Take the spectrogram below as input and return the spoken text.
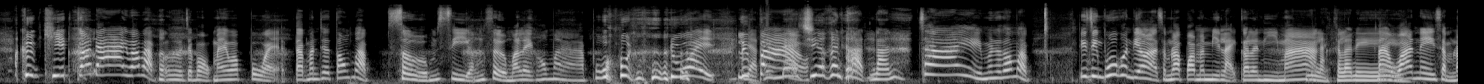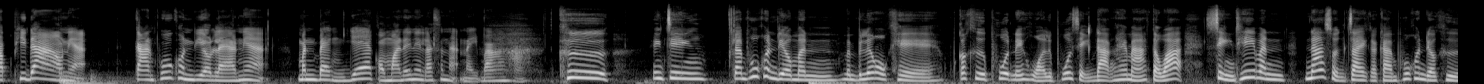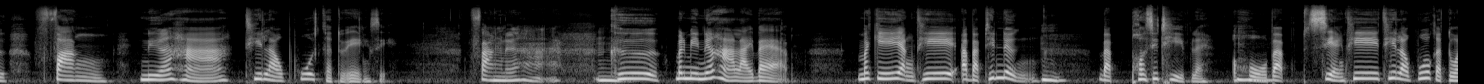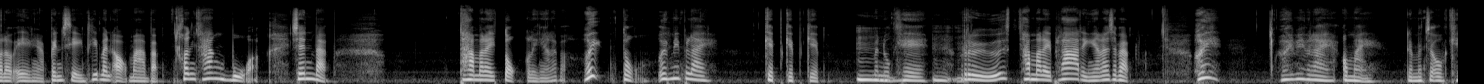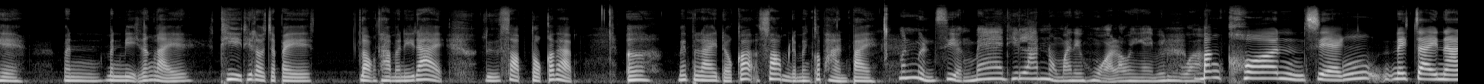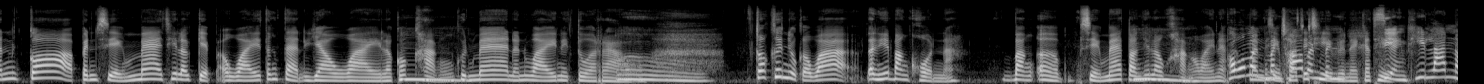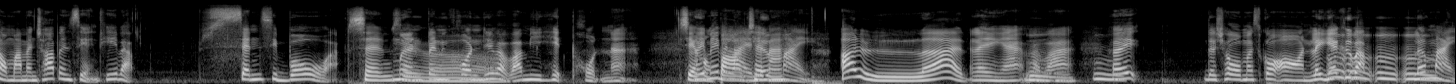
คือคิดก็ได้ว่าแบบเออจะบอกแม่ว่าป่วย แต่มันจะต้องแบบเสริมเสียงเสริมอะไรเข้ามา พูดด้วยหรืออยากเปให้ล่าแม่เชื่อขนาดนั้น ใช่ มันจะต้องแบบจริงๆพูดคนเดียวอะสำหรับปอนมันมีหลายกรณีมากมีหลายกรณี แต่ว่าในสำหรับพี่ดาวเนี่ย การพูดคนเดียวแล้วเนี่ย มันแบ่งแยกออกมาได้ในลักษณะไหนบ้างคะคือจริง ๆ การพูดคนเดียวมันมันเป็นเรื่องโอเค ก็คือพูดในหัวหรือพูดเสียงดังให้ไหมแต่ว่าสิ่งที่มันน่าสนใจกับการพูดคนเดียวคือ ฟัง เนื้อหาที่เราพูดกับตัวเองสิ ฟังเนื้อหามคือมันมีเนื้อหาหลายแบบ เมื่อกี้อย่างที่อะแบบที่หนึ่งมแบบ positive เลยโอ้โหแบบเสียงที่ที่เราพูดกับตัวเราเองอะเป็นเสียงที่มันออกมาแบบค่อนข้างบวก เช่นแบบทำอะไรตกอะไรเงี้ยแล้วแบบเฮ้ยตกเอ้ยไม่เป็นไร เก็บเก็บเก็บมันโอเคอืมหรือทำอะไรพลาดอย่างเงี้ยเราจะแบบเฮ้ยเฮ้ยไม่เป็นไรเอาใหม่เดี๋ยวมันจะโอเค มันมันมีอีกตั้งหลาย ที่ที่เราจะไปลองทำอันนี้ได้ หรือสอบตกก็แบบ เออ ไม่เป็นไรเดี๋ยวก็ซ่อมเดี๋ยวมันก็ผ่านไป มันเหมือนเสียงแม่ที่ลั่นออกมาในหัวเรายังไงไม่รู้อะบางคนเสียงในใจนั้นก็เป็นเสียงแม่ที่เราเก็บเอาไว้ตั้งแต่เยาว์วัยแล้วก็ขังคุณแม่นั้นไว้ในตัวเราเออก็ขึ้นอยู่กับว่าอันนี้บางคนนะบางเออเสียงแม่ตอนที่เราขังเอาไว้เนี่ยเพราะว่ามันเป็นมัเสีนยงชอบมัน positive เป็นหรือ negative เสียงที่ลั่นออกมามันชอบเป็นเสียงที่แบบ sensible อะ sensitive เหมือนเป็นคนที่แบบว่ามีเหตุผลน่ะเสียงฮ้ของไม่ปเป็อนไรนใช่ไหมเริ่ใหม่อ๋อเลิศอะไรอย่างเงี้ยแบบว่าอืมเฮ้ย the show must go on อะไรเงี้ยคือแบบอืมอืมเริ่มใหม่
